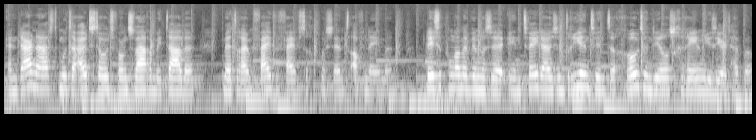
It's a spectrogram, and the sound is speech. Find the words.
En daarnaast moet de uitstoot van zware metalen met ruim 55% afnemen. Deze plannen willen ze in 2023 grotendeels gerealiseerd hebben.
